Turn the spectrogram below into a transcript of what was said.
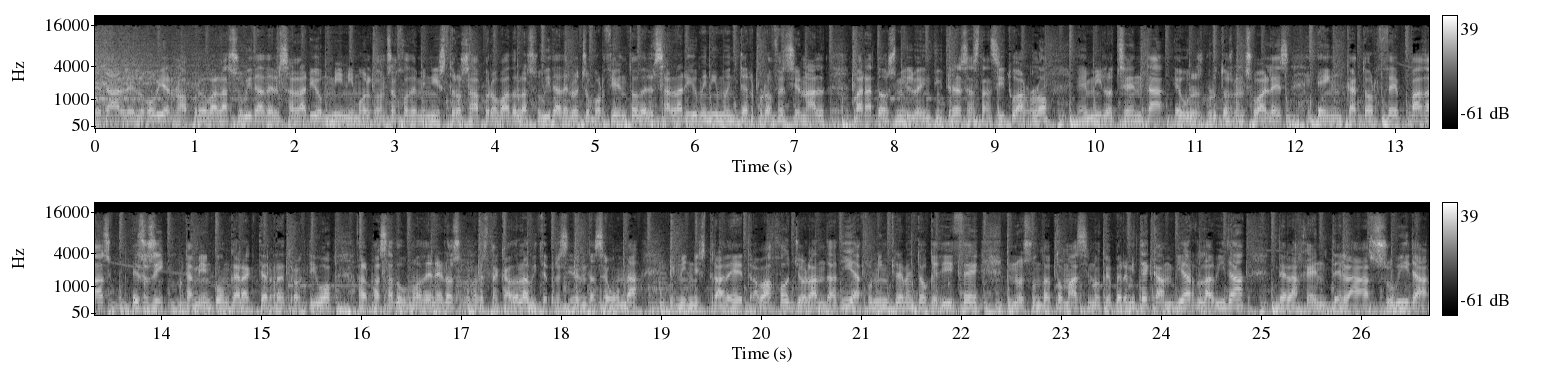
¿Qué tal? El Gobierno aprueba la subida del salario mínimo. El Consejo de Ministros ha aprobado la subida del 8% del salario mínimo interprofesional para 2023 hasta situarlo en 1.080 euros brutos mensuales en 14 pagas. Eso sí, también con carácter retroactivo al pasado 1 de enero, según ha destacado la vicepresidenta segunda y ministra de Trabajo, Yolanda Díaz. Un incremento que dice no es un dato más, sino que permite cambiar la vida de la gente. La subida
